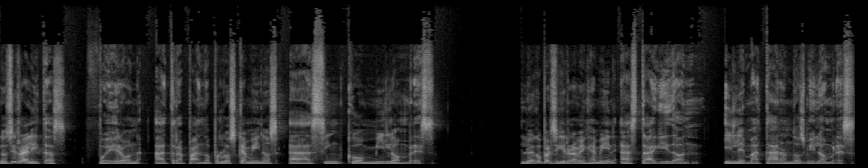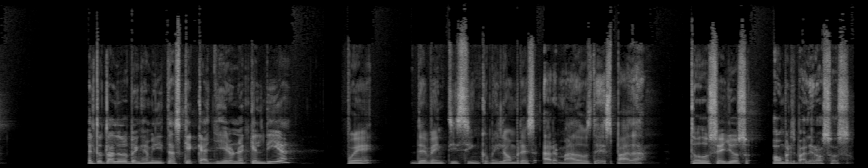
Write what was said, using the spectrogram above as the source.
Los israelitas fueron atrapando por los caminos a cinco mil hombres. Luego persiguieron a Benjamín hasta Gidón y le mataron dos mil hombres. El total de los benjaminitas que cayeron aquel día fue de veinticinco mil hombres armados de espada, todos ellos hombres valerosos.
